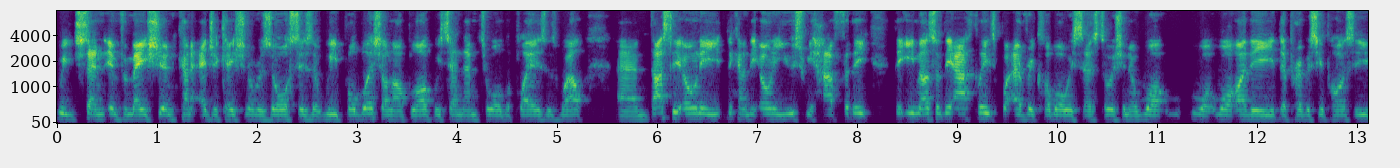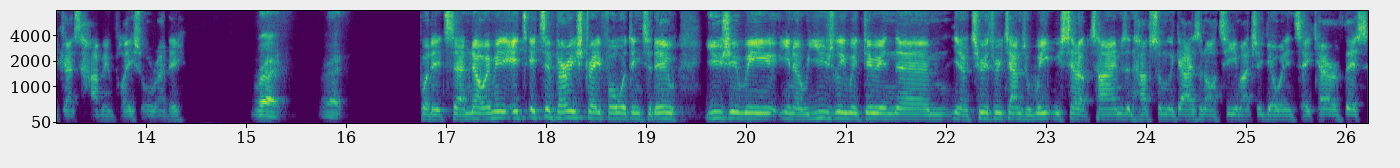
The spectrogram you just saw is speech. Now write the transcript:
we send information, kind of educational resources that we publish on our blog. We send them to all the players as well. And um, that's the only the kind of the only use we have for the the emails of the athletes. But every club always says to us, you know, what what what are the the privacy policy you guys have in place already? Right, right but it's um, no i mean it's, it's a very straightforward thing to do. Usually we you know usually we're doing um, you know two or three times a week we set up times and have some of the guys on our team actually go in and take care of this.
